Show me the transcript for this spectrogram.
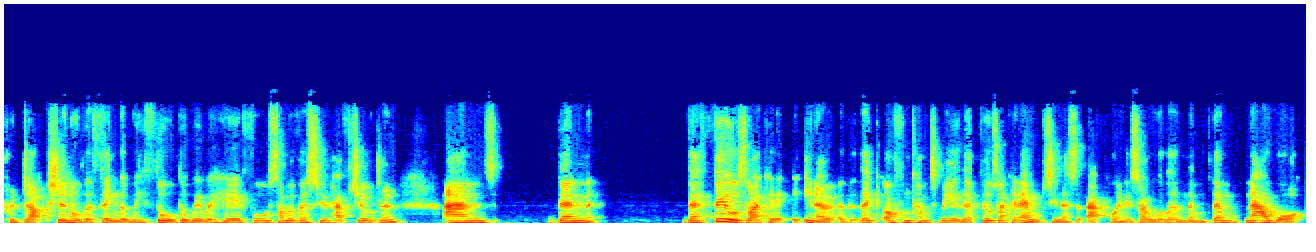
production or the thing that we thought that we were here for. Some of us who have children, and then there feels like it, you know, they often come to me that feels like an emptiness at that point. It's like, well, then, then, now what?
